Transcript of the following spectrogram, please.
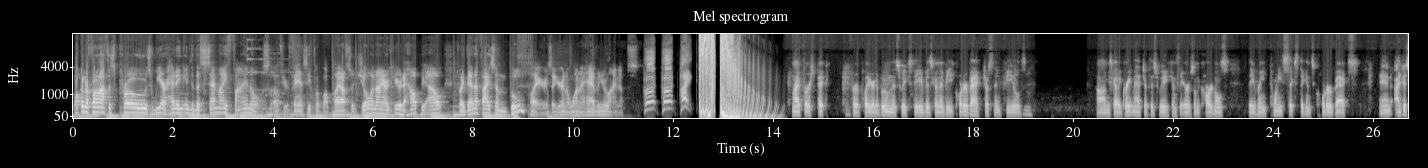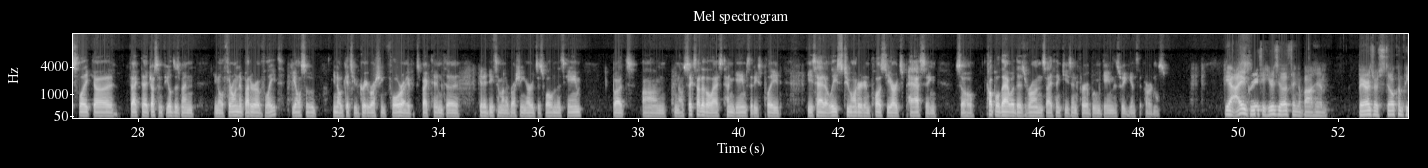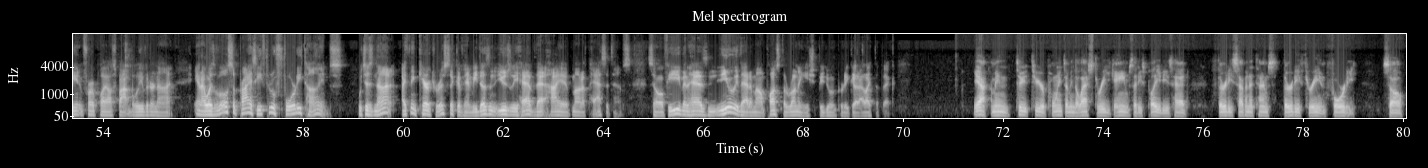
Welcome to Front Office Pros. We are heading into the semifinals of your fantasy football playoffs. So, Joe and I are here to help you out to identify some boom players that you're going to want to have in your lineups. Hut, hut, hike! My first pick for a player to boom this week, Steve, is going to be quarterback Justin Fields. Mm. Um, he's got a great matchup this week against the Arizona Cardinals. They rank 26th against quarterbacks. And I just like uh, the fact that Justin Fields has been – you know, throwing it better of late. He also, you know, gets you a great rushing floor. I expect him to get a decent amount of rushing yards as well in this game. But um, you know, six out of the last ten games that he's played, he's had at least 200 and plus yards passing. So couple that with his runs, I think he's in for a boom game this week against the Cardinals. Yeah, I agree with you. Here's the other thing about him. Bears are still competing for a playoff spot, believe it or not. And I was a little surprised he threw 40 times which is not, I think, characteristic of him. He doesn't usually have that high amount of pass attempts. So if he even has nearly that amount plus the running, he should be doing pretty good. I like the pick. Yeah, I mean, to to your point, I mean, the last three games that he's played, he's had 37 attempts, 33, and 40. So,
